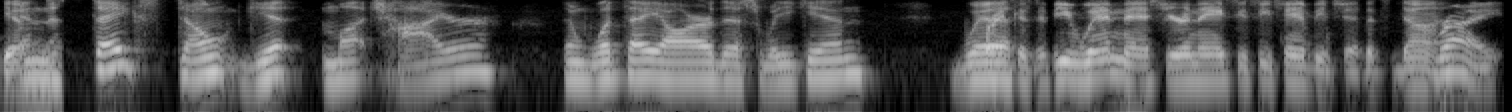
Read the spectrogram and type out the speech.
Yep. And the stakes don't get much higher than what they are this weekend. With because right, if you win this, you're in the ACC championship. It's done. Right.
